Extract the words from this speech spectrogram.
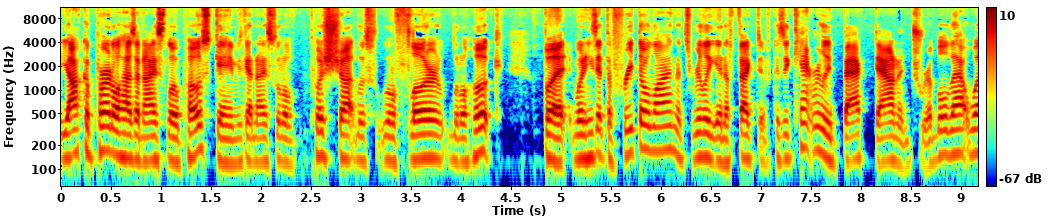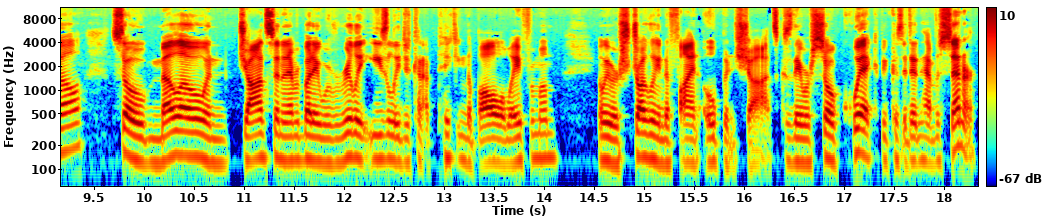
Jakob Poeltl has a nice low post game. He's got a nice little push shot, little floater, little hook. But when he's at the free throw line, that's really ineffective because he can't really back down and dribble that well. So Melo and Johnson and everybody were really easily just kind of picking the ball away from him and we were struggling to find open shots because they were so quick because they didn't have a center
